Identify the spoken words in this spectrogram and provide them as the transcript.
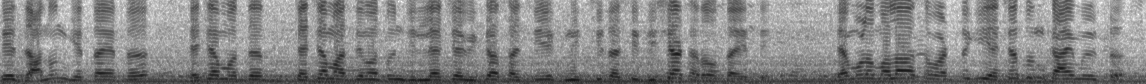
ते जाणून घेता येतं. त्याच्यामध्ये त्याच्या माध्यमातून जिल्ह्याच्या विकासाची एक निश्चित अशी दिशा ठरवता येते. त्यामुळं मला असं वाटतं की याच्यातून काय मिळतं?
